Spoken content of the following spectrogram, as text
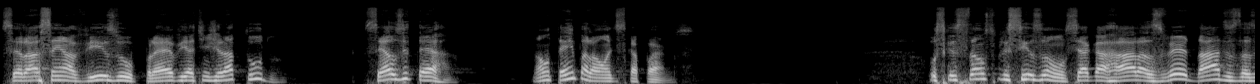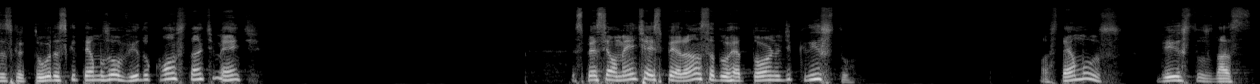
será sem aviso prévio e atingirá tudo céus e terra. Não tem para onde escaparmos. Os cristãos precisam se agarrar às verdades das Escrituras que temos ouvido constantemente. Especialmente a esperança do retorno de Cristo. Nós temos visto nas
